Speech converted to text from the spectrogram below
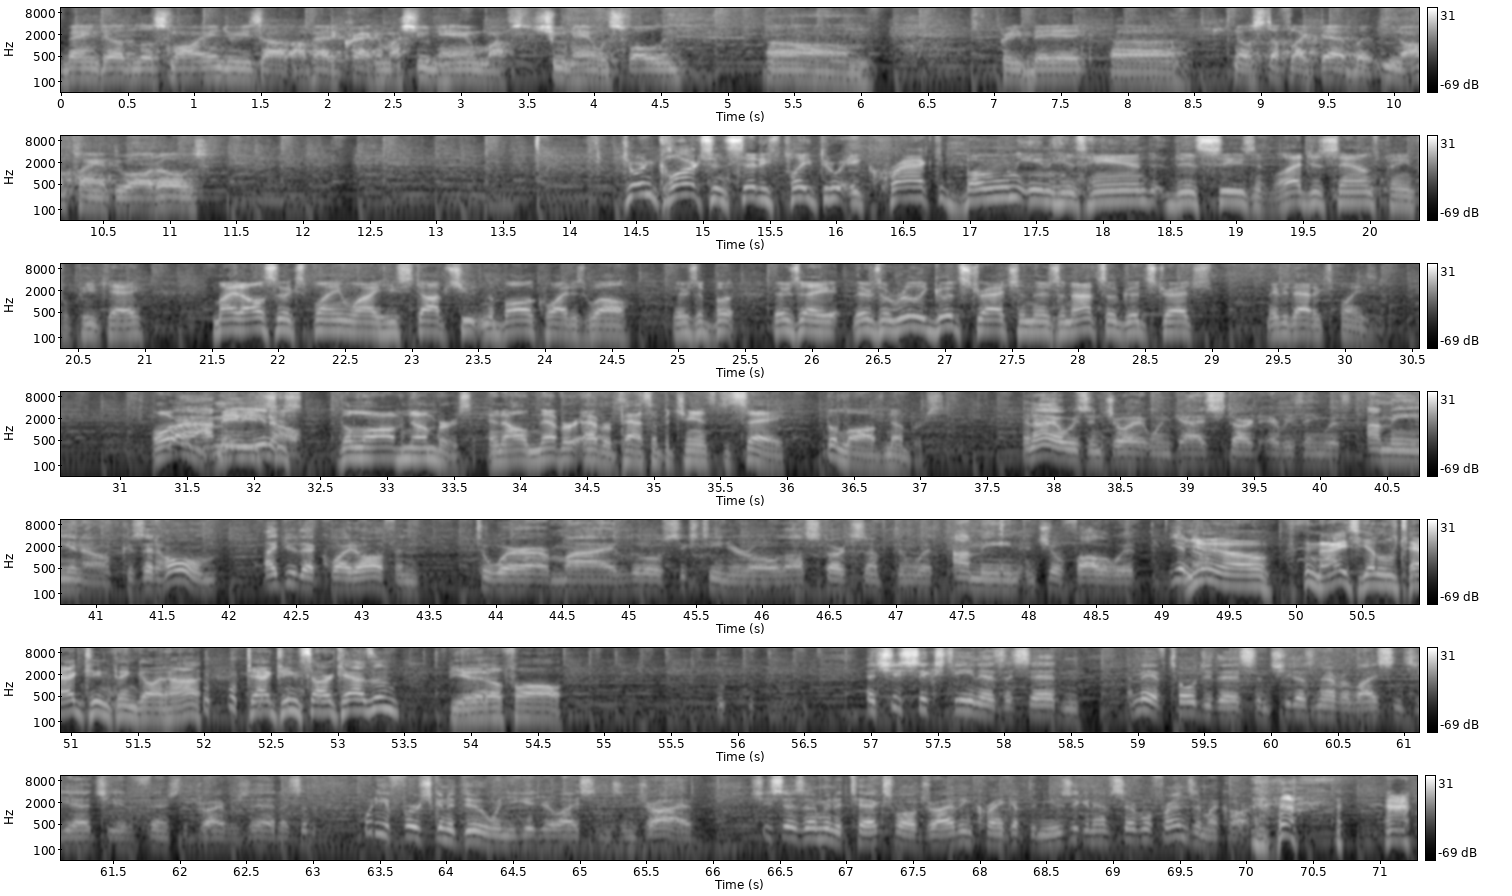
banged up, little small injuries. I, have had a crack in my shooting hand. My shooting hand was swollen, um, pretty big, uh, you know, stuff like that. But, you know, I'm playing through all those. Jordan Clarkson said he's played through a cracked bone in his hand this season. Well, that just sounds painful, PK. Might also explain why he stopped shooting the ball quite as well. There's a there's a there's a really good stretch and there's a not so good stretch. Maybe that explains it. Or well, I mean, maybe it's just know. the law of numbers, and I'll never ever pass up a chance to say the law of numbers. And I always enjoy it when guys start everything with "I mean," you know, because at home I do that quite often to where my little 16 year old, I'll start something with, I mean, and she'll follow it. You know. You know. nice. You got a little tag team thing going, huh? tag team sarcasm? Beautiful. and she's 16, as I said, and I may have told you this, and she doesn't have her license yet. She had to finish the driver's ed. I said, What are you first going to do when you get your license and drive? She says, I'm going to text while driving, crank up the music, and have several friends in my car.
